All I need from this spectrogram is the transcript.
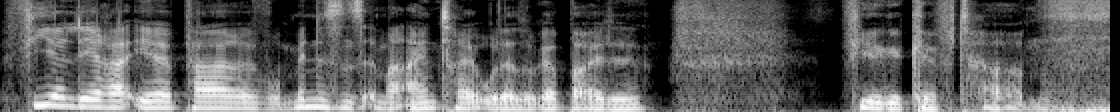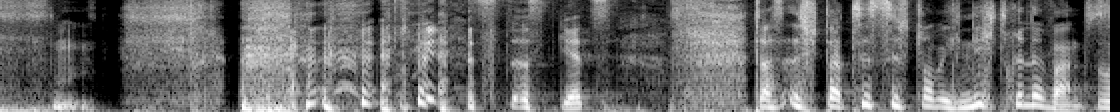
vier Lehrer-Ehepaare, wo mindestens immer ein Teil oder sogar beide viel gekifft haben. Hm. Ist das jetzt Das ist statistisch, glaube ich, nicht relevant.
